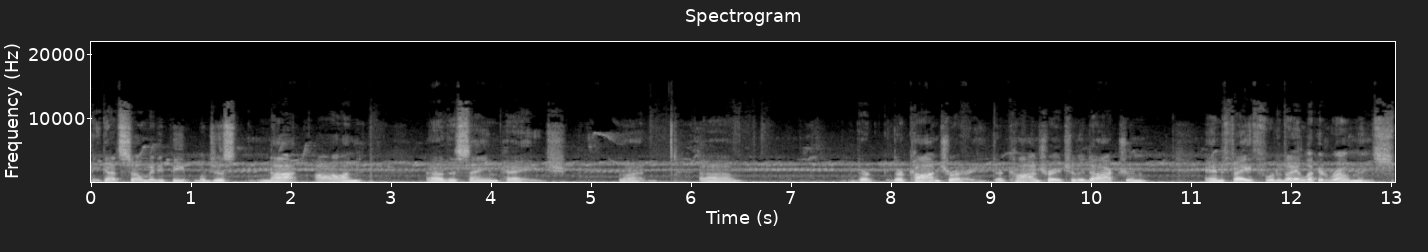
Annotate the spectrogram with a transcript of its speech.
you got so many people just not on uh, the same page, right? Um, they're, they're contrary. They're contrary to the doctrine and faith for today. Look at Romans.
